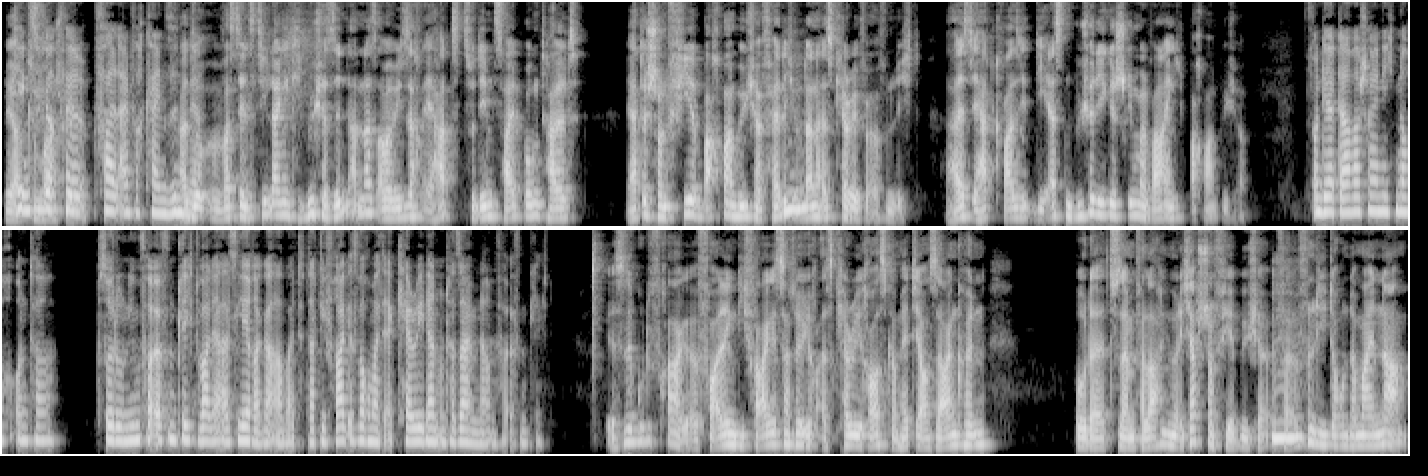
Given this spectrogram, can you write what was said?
Ja, Kings Fall. Fall einfach keinen Sinn also mehr. was den Stil eigentlich, die Bücher sind anders, aber wie gesagt, er hat zu dem Zeitpunkt halt, er hatte schon vier Bachmann-Bücher fertig Mhm. und dann ist Carrie veröffentlicht. Das heißt, er hat quasi, die ersten Bücher, die er geschrieben hat, waren eigentlich Bachmann-Bücher. Und der hat da wahrscheinlich noch unter Pseudonym veröffentlicht, weil er als Lehrer gearbeitet hat. Die Frage ist, warum hat er Carrie dann unter seinem Namen veröffentlicht? Das ist eine gute Frage. Vor allen Dingen, die Frage ist natürlich auch, als Carrie rauskam, hätte er auch sagen können, oder zu seinem Verlag können, ich habe schon vier Bücher, Mhm. veröffentliche die doch unter meinen Namen.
